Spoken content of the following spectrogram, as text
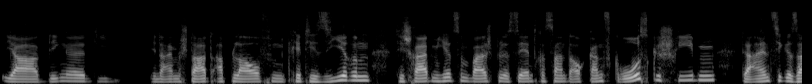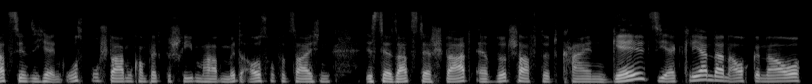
ja, Dinge, die in einem Staat ablaufen, kritisieren. Sie schreiben hier zum Beispiel, ist sehr interessant, auch ganz groß geschrieben. Der einzige Satz, den Sie hier in Großbuchstaben komplett geschrieben haben, mit Ausrufezeichen, ist der Satz, der Staat erwirtschaftet kein Geld. Sie erklären dann auch genau,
